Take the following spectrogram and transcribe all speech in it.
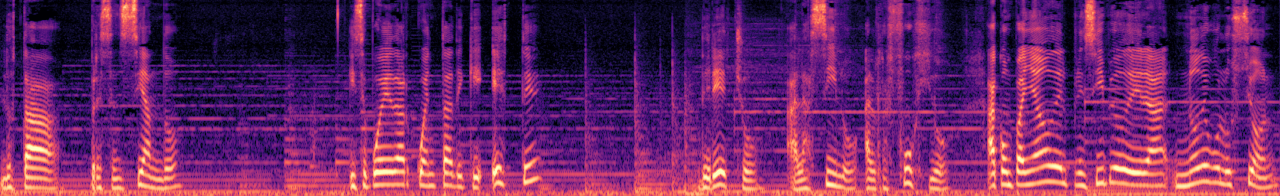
lo está presenciando y se puede dar cuenta de que este derecho al asilo, al refugio, acompañado del principio de la no devolución,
